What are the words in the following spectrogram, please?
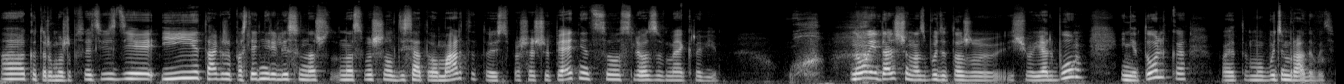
э, который можно посмотреть везде. И также последний релиз у нас, у нас вышел 10 марта, то есть в прошедшую пятницу «Слезы в моей крови». Ну и дальше у нас будет тоже еще и альбом, и не только, поэтому будем радовать.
